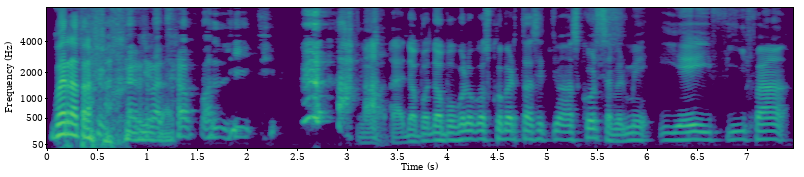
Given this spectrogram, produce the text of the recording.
Guerra tra falliti. Guerra esatto. tra falliti. No, dai, dopo, dopo quello che ho scoperto la settimana scorsa, per me EA, FIFA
